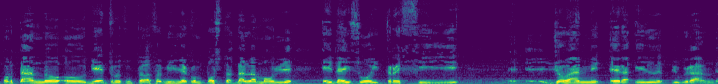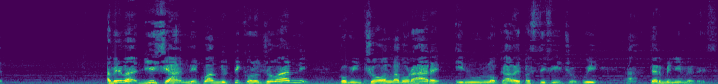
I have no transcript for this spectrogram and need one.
portando oh, dietro tutta la famiglia composta dalla moglie e dai suoi tre figli. Eh, Giovanni era il più grande. Aveva dieci anni quando il piccolo Giovanni cominciò a lavorare in un locale pastificio qui a Termini Merese.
